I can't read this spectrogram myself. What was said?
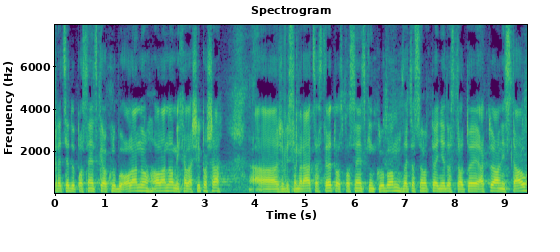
predsedu poslaneckého klubu Olano, Olano Michala Šipoša, a že by som rád sa stretol s poslaneckým klubom. Zatiaľ som odpoveď nedostal. To je aktuálny stav.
